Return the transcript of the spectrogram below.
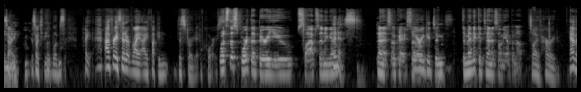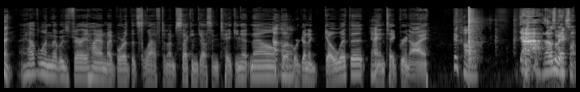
Eswatini. sorry. Eswatini. Whoops. I, after I said it right, I fucking destroyed it, of course. What's the sport that Barry U slaps in again? tennis? Tennis. Okay, so Very good Dom- tennis. Dominica tennis on the up and up. So I've heard. Kevin. I have one that was very high on my board that's left, and I'm second guessing taking it now, Uh-oh. but we're gonna go with it Okay. and take Brunei. Good call. Yeah, that was my Somebody- next one.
